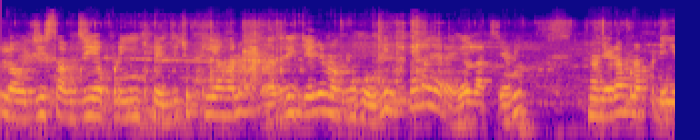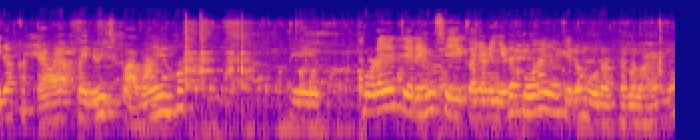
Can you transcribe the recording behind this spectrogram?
ਲਓ ਜੀ, ਸਬਜ਼ੀ ਆਪਣੀ ਖਿੱਜ ਚੁੱਕੀ ਆ, ਹਨ? ਅਦਰੀਜੇ ਜੇ ਵਾਂਗੂ ਹੋ ਗਈ ਥੋੜਾ ਜਿਹਾ ਰਹਿ ਗਿਆ ਗੱਚ ਜਾਣੀ। ਹੁਣ ਜਿਹੜਾ ਆਪਣਾ ਪਨੀਰ ਆ, ਕੱਟਿਆ ਹੋਇਆ, ਆਪਾਂ ਇਹਦੇ ਵਿੱਚ ਪਾਵਾਂਗੇ ਉਹ। ਤੇ ਥੋੜਾ ਜਿਹਾ ਚਿਰ ਇਹਨੂੰ ਸੇਕ ਆ ਜਾਣੀ, ਜਿਹੜਾ ਥੋੜਾ ਜਿਹਾ ਚਿਰ ਹੋਰ ਆਟਾ ਲਵਾਵਾਂਗੇ।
